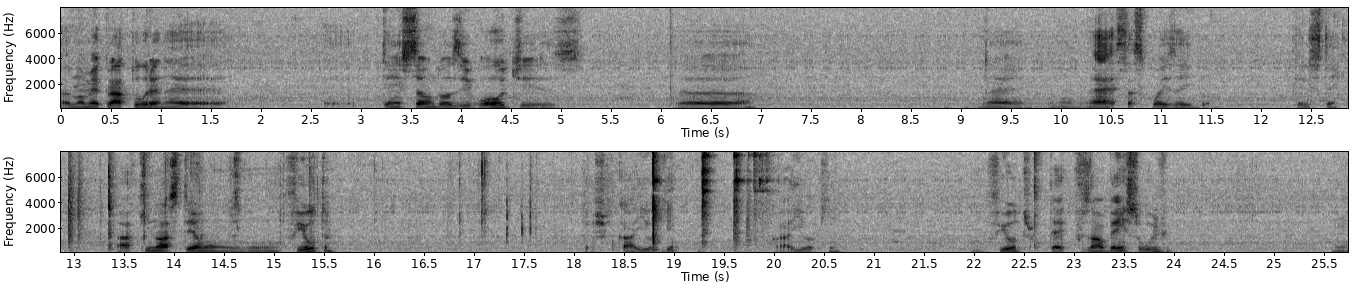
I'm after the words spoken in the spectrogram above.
a nomenclatura, né? Tensão 12 volts, uh, né? É, essas coisas aí do, que eles têm. Aqui nós temos um, um filtro. Acho que caiu aqui. Caiu aqui. Um filtro, até por sinal bem sujo. Hum.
